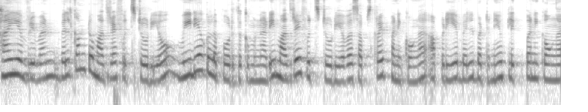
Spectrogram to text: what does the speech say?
Hi everyone welcome to Madurai food studio வீடியோக்குள்ளே போகிறதுக்கு முன்னாடி மதுரை ஃபுட் ஸ்டூடியோவை சப்ஸ்கிரைப் பண்ணிக்கோங்க. அப்படியே பெல் பட்டனையும் கிளிக் பண்ணிக்கோங்க.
